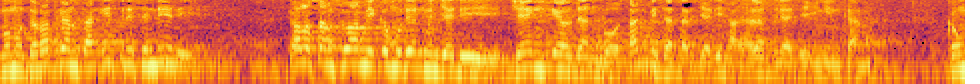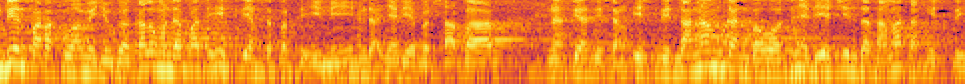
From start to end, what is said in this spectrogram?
memudaratkan sang istri sendiri. Kalau sang suami kemudian menjadi jengkel dan bosan bisa terjadi hal-hal yang tidak diinginkan. Kemudian para suami juga kalau mendapati istri yang seperti ini hendaknya dia bersabar, nasihati sang istri, tanamkan bahwasanya dia cinta sama sang istri.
